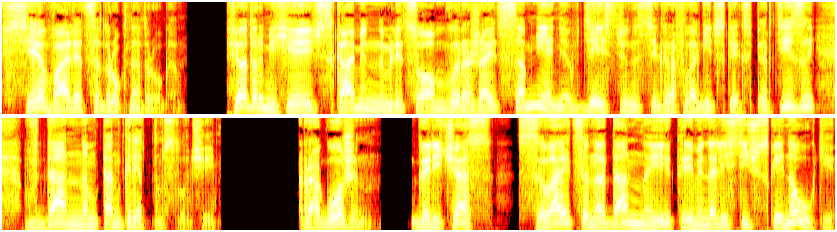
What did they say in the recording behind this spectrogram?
Все валятся друг на друга. Федор Михеевич с каменным лицом выражает сомнение в действенности графологической экспертизы в данном конкретном случае. Рогожин, горячас, ссылается на данные криминалистической науки,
